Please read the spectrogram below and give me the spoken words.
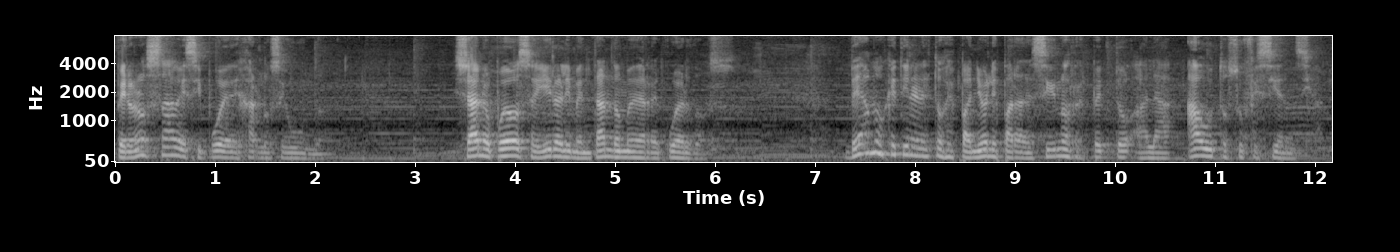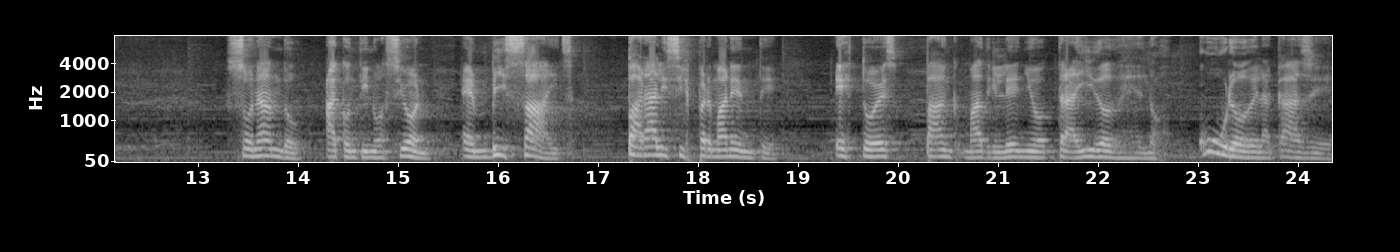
pero no sabe si puede dejarlo segundo. Ya no puedo seguir alimentándome de recuerdos. Veamos qué tienen estos españoles para decirnos respecto a la autosuficiencia. Sonando a continuación en B-Sides, Parálisis Permanente. Esto es punk madrileño traído desde lo oscuro de la calle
